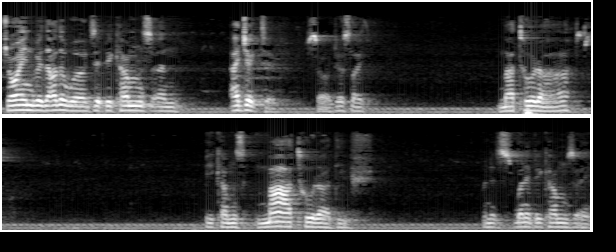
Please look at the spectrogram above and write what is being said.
joined with other words, it becomes an adjective. So just like Mathura becomes Mathuradish. When it's, when it becomes a,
